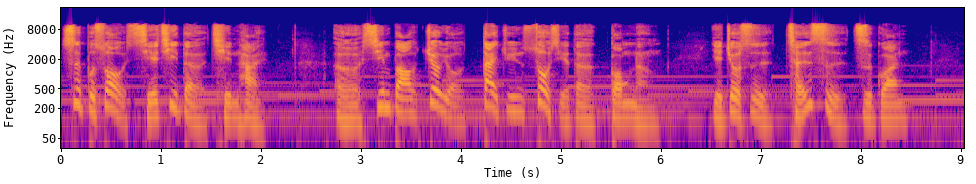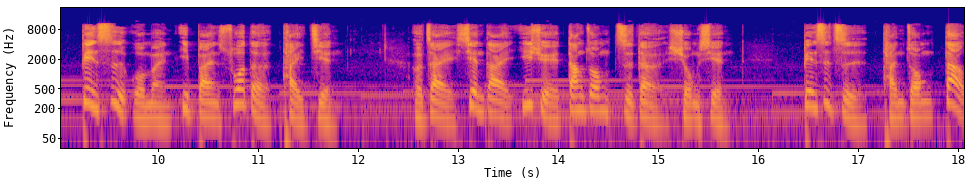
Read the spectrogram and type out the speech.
是不受邪气的侵害；而心包就有带君受邪的功能，也就是臣死之官，便是我们一般说的太监；而在现代医学当中指的胸线，便是指痰中到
